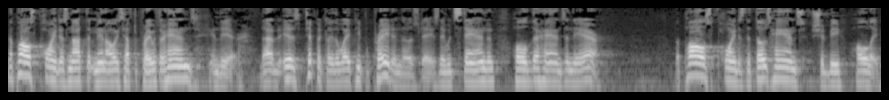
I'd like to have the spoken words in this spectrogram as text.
Now Paul's point is not that men always have to pray with their hands in the air. That is typically the way people prayed in those days. They would stand and hold their hands in the air. But Paul's point is that those hands should be holy.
